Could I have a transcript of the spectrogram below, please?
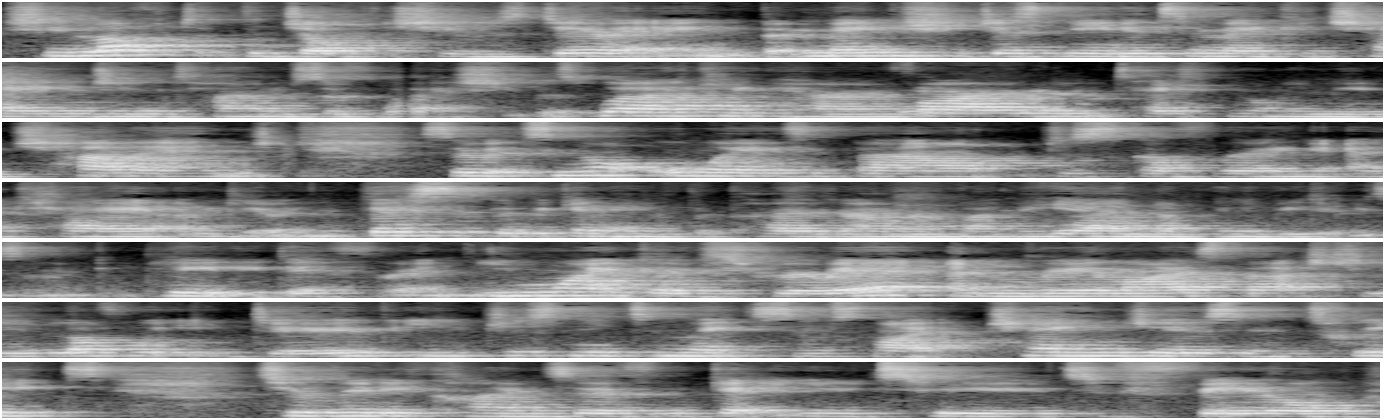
she loved the job that she was doing, but maybe she just needed to make a change in terms of where she was working, her environment, taking on a new challenge. So it's not always about discovering, okay, I'm doing this at the beginning of the program, and by the end, I'm going to be doing something completely different. You might go through it and realize that actually you love what you do, but you just need to make some slight changes and tweaks to really kind of get you to to feel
